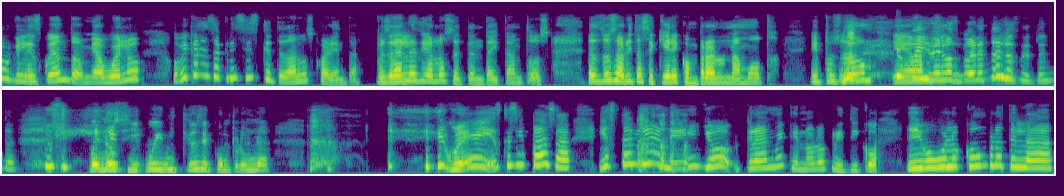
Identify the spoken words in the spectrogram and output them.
porque les cuento, mi abuelo, ubican esa crisis que te da a los 40. Pues ya le dio los setenta y tantos. Entonces ahorita se quiere comprar una moto. Y pues luego... Güey, de los 40 a los 70. Bueno, sí, güey, mi tío se compró una... Güey, es que sí pasa. Y está bien, ¿eh? Yo, créanme que no lo critico. Le digo, abuelo, cómpratela.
